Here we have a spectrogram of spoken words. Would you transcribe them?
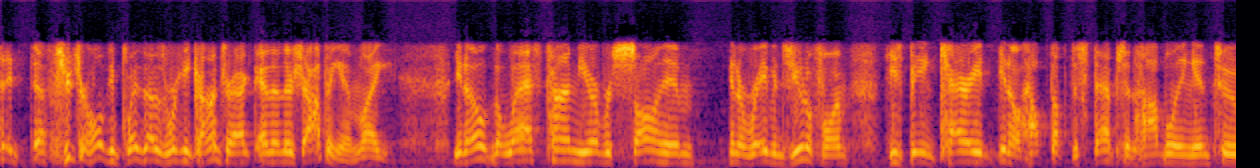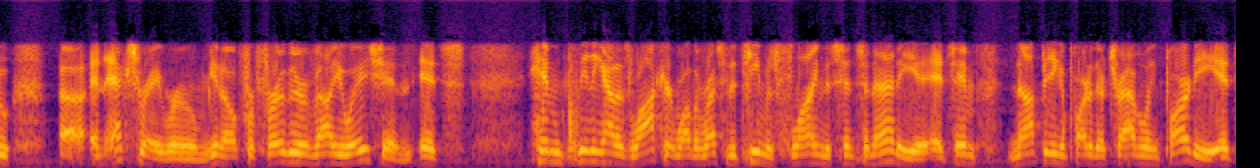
the future holds he plays out his rookie contract, and then they're shopping him. Like, you know, the last time you ever saw him in a Ravens uniform, he's being carried, you know, helped up the steps and hobbling into uh, an X-ray room, you know, for further evaluation. It's him cleaning out his locker while the rest of the team is flying to Cincinnati. It's him not being a part of their traveling party. It's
